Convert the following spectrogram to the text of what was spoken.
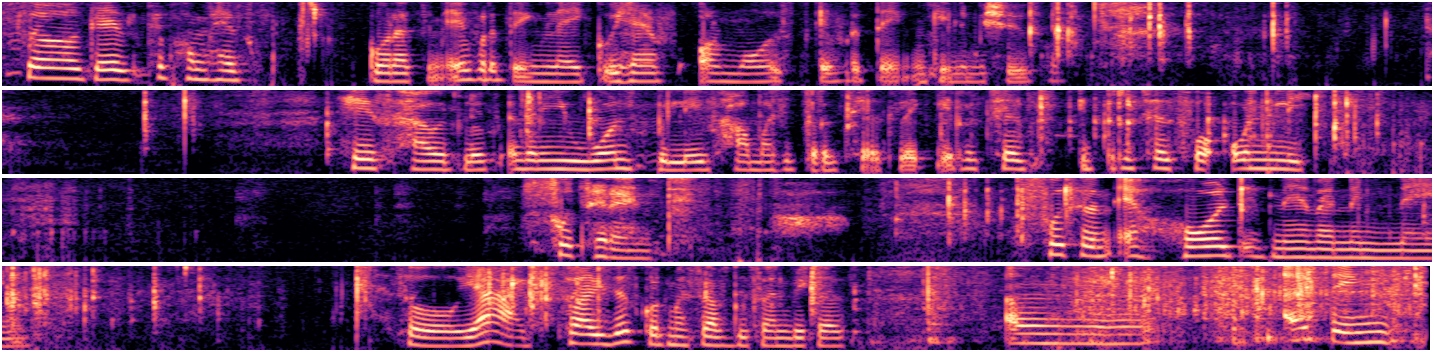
So guys pep home has got us in everything. Like we have almost everything. Okay let me show you here's how it looks and then you won't believe how much it retails. Like it retails it retails for only 40 rand. 40 rand a whole 999 so yeah so i just got myself this one because um i think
